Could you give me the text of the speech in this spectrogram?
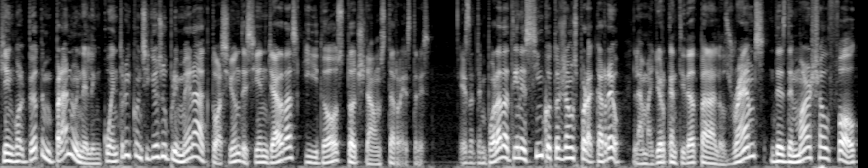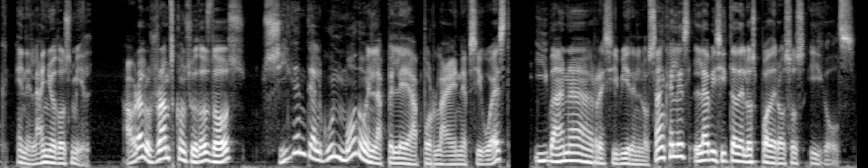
quien golpeó temprano en el encuentro y consiguió su primera actuación de 100 yardas y dos touchdowns terrestres. Esta temporada tiene 5 touchdowns por acarreo, la mayor cantidad para los Rams desde Marshall Falk en el año 2000. Ahora los Rams con su 2-2 siguen de algún modo en la pelea por la NFC West y van a recibir en Los Ángeles la visita de los poderosos Eagles.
